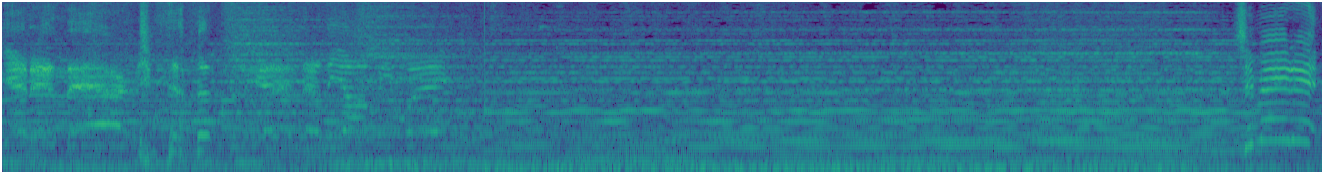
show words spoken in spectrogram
Get in there! get in there the Ame way! She made it!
